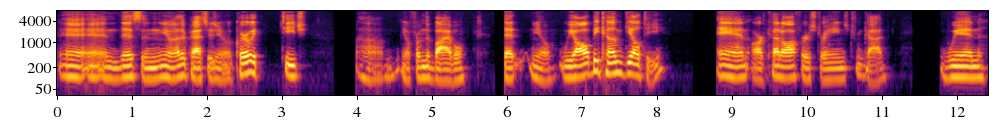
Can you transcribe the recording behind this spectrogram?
And this and you know other passages, you know, clearly teach, um, you know, from the Bible that you know we all become guilty and are cut off or estranged from God when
